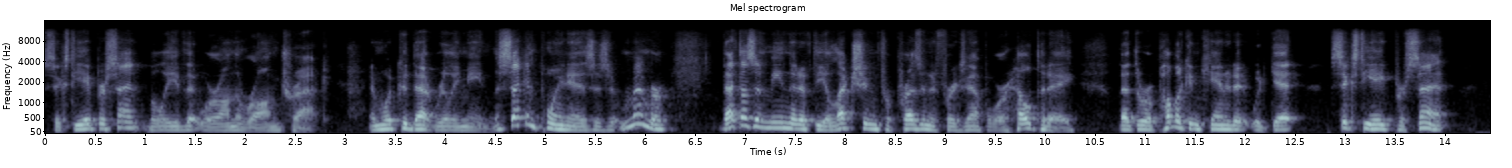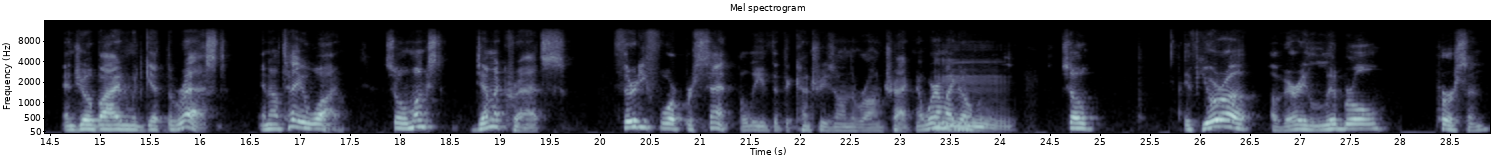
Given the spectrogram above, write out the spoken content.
68% believe that we're on the wrong track and what could that really mean the second point is is that remember that doesn't mean that if the election for president for example were held today that the republican candidate would get 68% and joe biden would get the rest and I'll tell you why. So, amongst Democrats, 34% believe that the country is on the wrong track. Now, where am I going? Mm. So, if you're a, a very liberal person,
